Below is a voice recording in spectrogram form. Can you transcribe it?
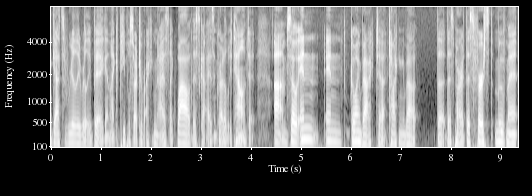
gets really really big and like people start to recognize like wow this guy is incredibly talented. Um, so in in going back to talking about the this part this first movement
